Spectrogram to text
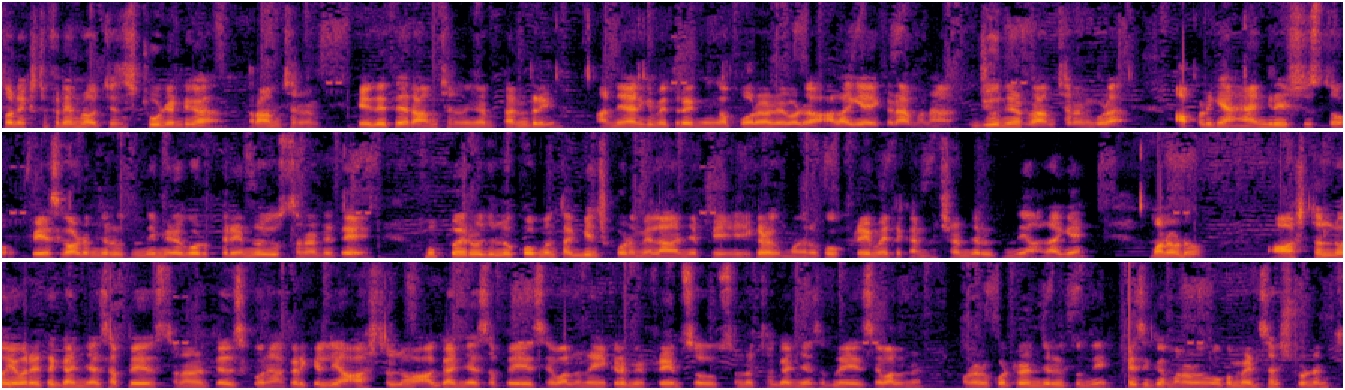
సో నెక్స్ట్ ఫ్రేమ్లో వచ్చేసి స్టూడెంట్గా రామ్ చరణ్. ఏదైతే రామ్ చరణ్ గారి తండ్రి అన్యాయానికి వ్యతిరేకంగా పోరాడేవాడో అలాగే ఇక్కడ మన జూనియర్ రామ్ చరణ్ కూడా అప్పటికే యాంగ్రీ ఇష్యూస్తో ఫేస్ కావడం జరుగుతుంది. మీరు ఒక ఫ్రేమ్లో చూస్తున్నట్టయితే ముప్పై రోజుల్లో కోపం తగ్గించుకోవడం ఎలా అని చెప్పి ఇక్కడ మనకు ఒక ఫ్రేమ్ అయితే కనిపించడం జరుగుతుంది. అలాగే మనోడు హాస్టల్లో ఎవరైతే గంజాయి సప్లై చేస్తున్నారో తెలుసుకొని అక్కడికి వెళ్ళి హాస్టల్లో ఆ గంజాయి సప్లై చేసే వాళ్ళని ఇక్కడ మీరు ఫ్రేమ్స్ చూస్తుండొచ్చు గంజాయి సప్లై చేసే వాళ్ళని మనోడు కొట్టడం జరుగుతుంది. బేసిక్గా మనం ఒక మెడిసిన్ స్టూడెంట్స్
